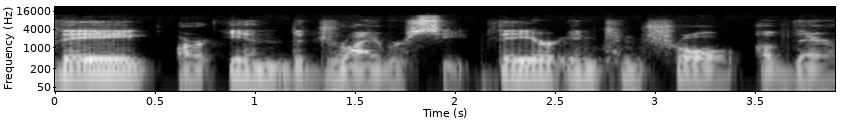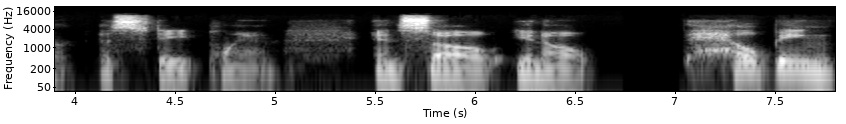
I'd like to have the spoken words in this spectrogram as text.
they are in the driver's seat. They are in control of their estate plan. And so you know helping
